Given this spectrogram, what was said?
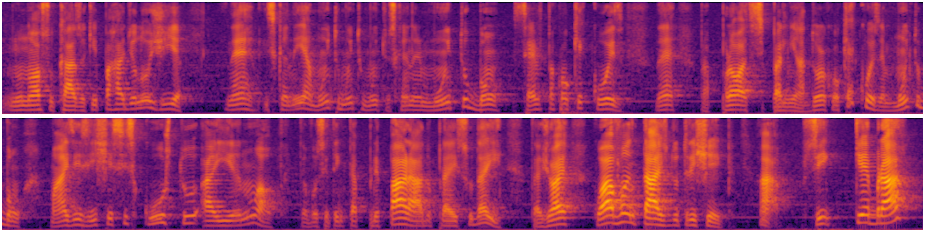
no nosso caso aqui, para radiologia né? Escaneia muito, muito, muito. Scanner muito bom, serve para qualquer coisa, né? Para prótese, para alinhador, qualquer coisa, é muito bom. Mas existe esses custos aí anual. Então você tem que estar tá preparado para isso daí, tá joia? Qual a vantagem do Tri-Shape? Ah, se quebrar,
